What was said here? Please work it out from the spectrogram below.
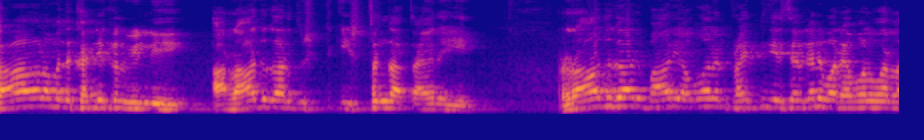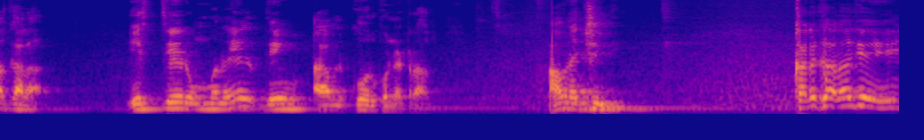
చాలామంది కన్యకలు వెళ్ళి ఆ రాజుగారి దృష్టికి ఇష్టంగా తయారయ్యి రాజుగారి భార్య అవ్వాలని ప్రయత్నం చేశారు కానీ వారు ఎవ్వరు వాళ్ళ కాల? ఎస్తేరమ్మనే దేవు ఆమెను కోరుకున్నట్టు రాజు. ఆమె నచ్చింది. కనుక అలాగే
